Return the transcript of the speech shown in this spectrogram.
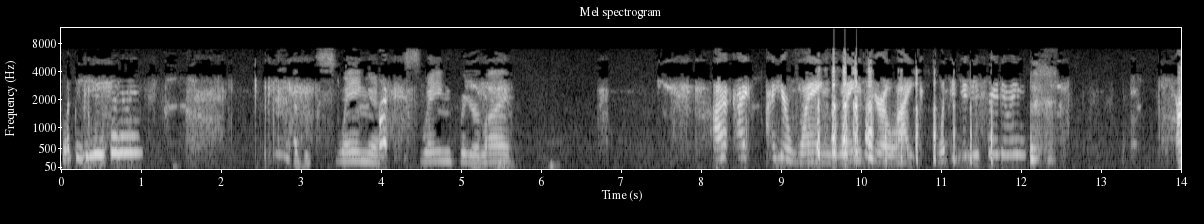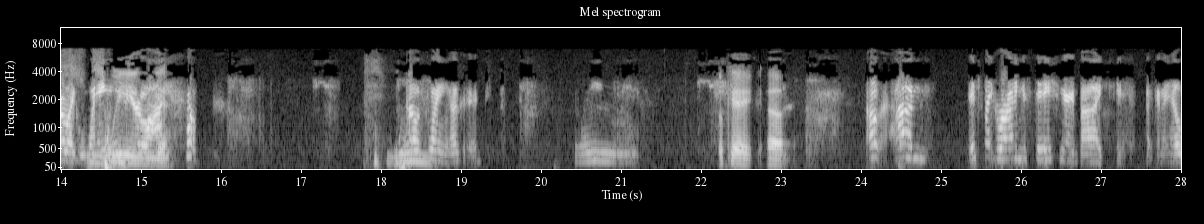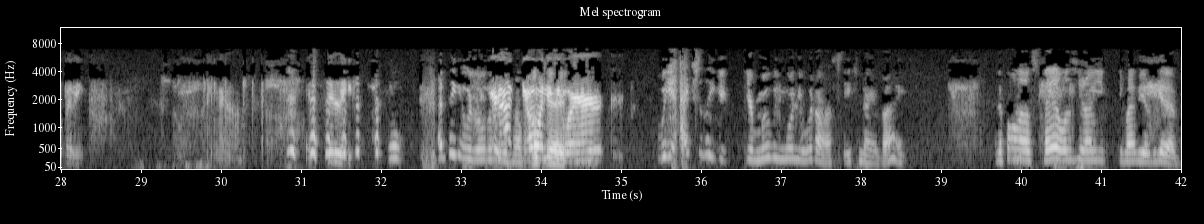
What did you say to me? I said swing, swing for your life. I, I, I hear Wang, Wang for your life. What did you just say to me? Or like Wang for your Swing. life. Swing. oh, swing, okay. Swing. Okay, uh, Oh, um, it's like riding a stationary bike. It's not going to help any. No. It's silly. I think it was a little You're bit not going Okay. anywhere. Yeah, actually, you- you're moving more than you would on a stationary bike. And if all else fails, you know, you, you might be able to get a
